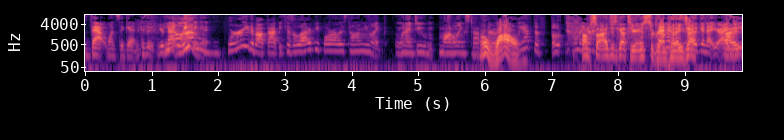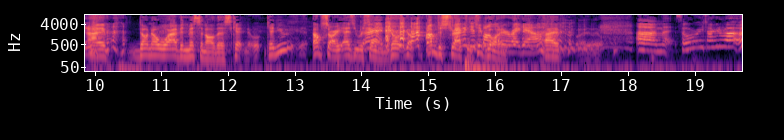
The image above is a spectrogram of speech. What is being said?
that once again? Because you're You not know, leaving I'm it. worried about that because a lot of people are always telling me like when I do modeling stuff. Oh, wow. like, we have to vote. Oh my I'm God. sorry, I just got to your Instagram Kevin must page. be I- looking at your I, IG. I don't know why I've been missing all this. Can, can you? I'm sorry. As you were saying, go, go. I'm distracted. Kevin just Keep followed going. her right now. I, Um, so what were we talking about?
